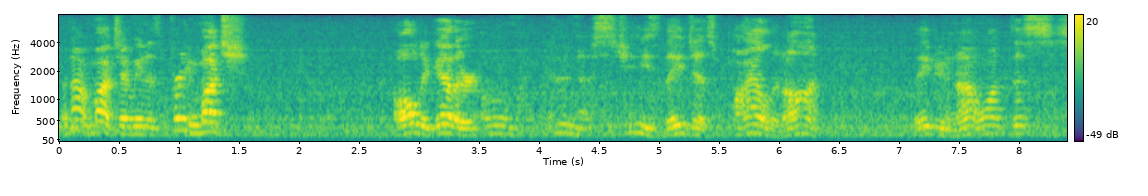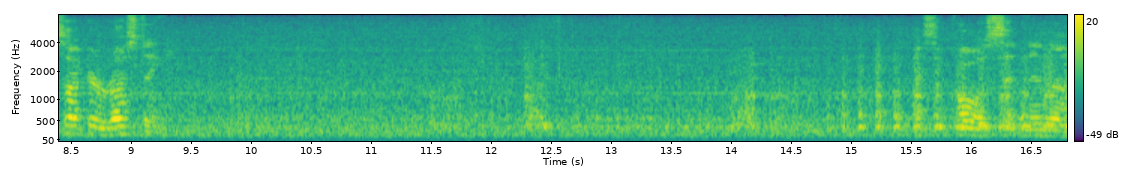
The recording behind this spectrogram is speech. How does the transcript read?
But not much. I mean, it's pretty much all together. Oh my goodness, jeez, they just piled it on. They do not want this sucker rusting. I suppose sitting in the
